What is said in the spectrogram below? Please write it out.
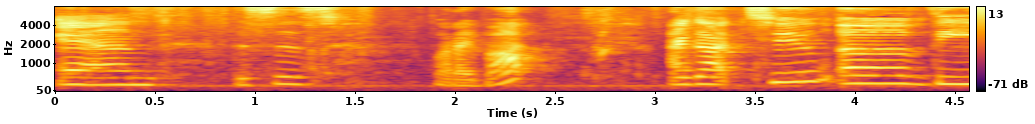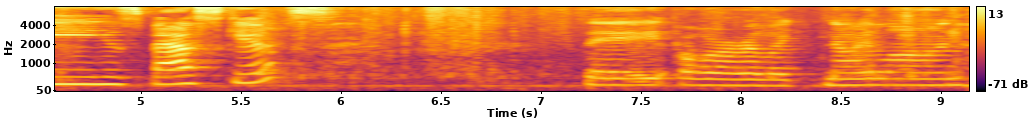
And this is what I bought. I got two of these baskets. They are like nylon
